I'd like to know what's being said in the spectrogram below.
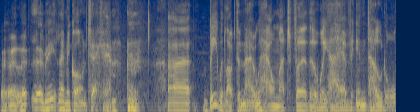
Uh, let, let me let me call and check him. uh, Bee would like to know how much further we have in total,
